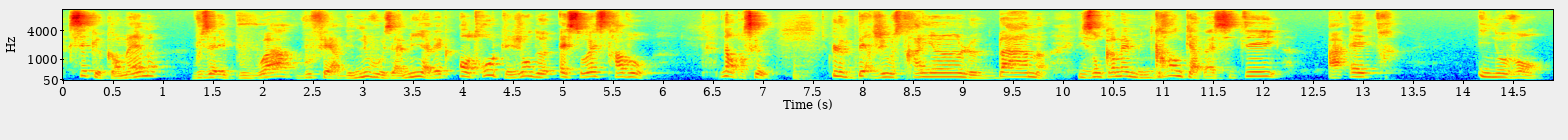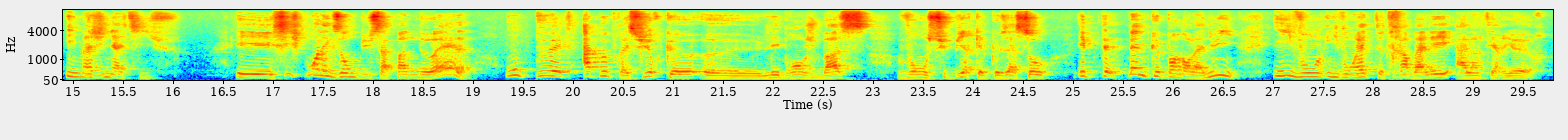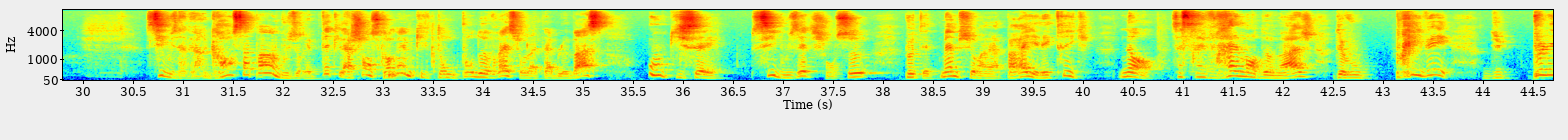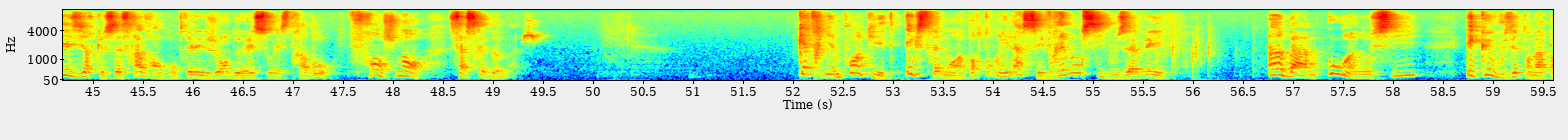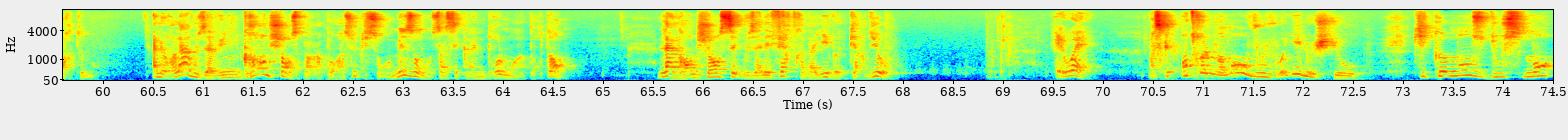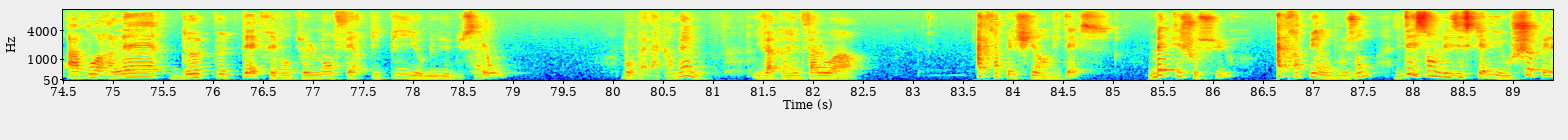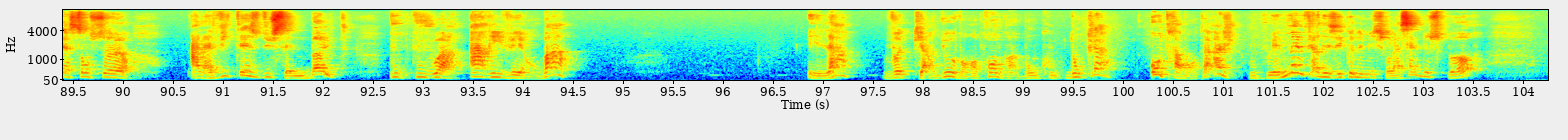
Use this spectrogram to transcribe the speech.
c'est que quand même, vous allez pouvoir vous faire des nouveaux amis avec, entre autres, les gens de SOS Travaux. Non, parce que le berger australien, le BAM, ils ont quand même une grande capacité à être innovants, imaginatifs. Et si je prends l'exemple du sapin de Noël, on peut être à peu près sûr que euh, les branches basses vont subir quelques assauts, et peut-être même que pendant la nuit, ils vont, ils vont être trimballés à l'intérieur. Si vous avez un grand sapin, vous aurez peut-être la chance quand même qu'il tombe pour de vrai sur la table basse, ou qui sait, si vous êtes chanceux, peut-être même sur un appareil électrique. Non, ça serait vraiment dommage de vous priver du plaisir que ce sera de rencontrer les gens de SOS Travaux. Franchement, ça serait dommage. Quatrième point qui est extrêmement important, et là c'est vraiment si vous avez un BAM ou un OSI et que vous êtes en appartement. Alors là, vous avez une grande chance par rapport à ceux qui sont en maison, ça c'est quand même drôlement important. La grande chance, c'est que vous allez faire travailler votre cardio. Et ouais, parce que entre le moment où vous voyez le chiot qui commence doucement à avoir l'air de peut-être éventuellement faire pipi au milieu du salon, bon ben là quand même, il va quand même falloir attraper le chien en vitesse, mettre les chaussures, attraper un blouson, descendre les escaliers ou choper l'ascenseur à la vitesse du Bolt pour pouvoir arriver en bas. Et là, votre cardio va en prendre un bon coup. Donc là, autre avantage, vous pouvez même faire des économies sur la salle de sport.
